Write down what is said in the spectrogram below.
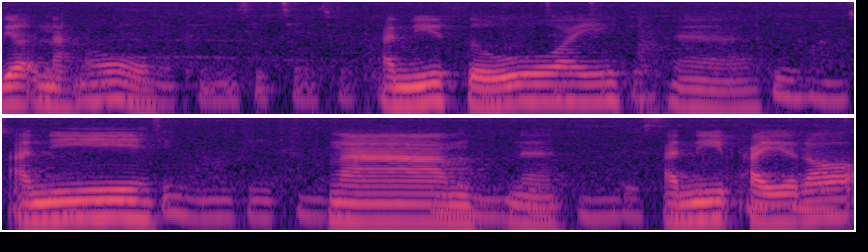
เยอะนะ โอ้ อันนี้สวยอ่าอันนี้งามนะอันนี้ไพเราะ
